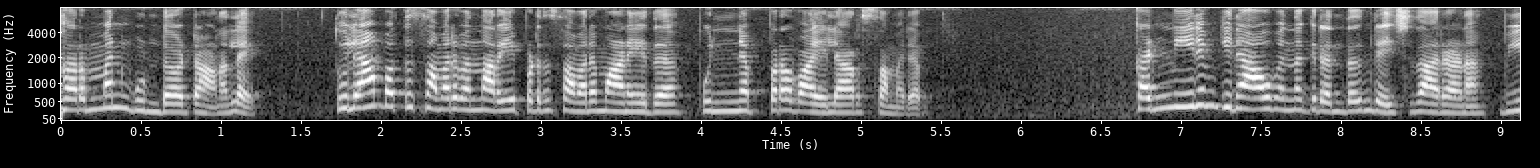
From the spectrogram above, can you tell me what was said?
ഹെർമൻ ഗുണ്ടേട്ടാണ് അല്ലേ? തുലാം പത്ത് സമരം എന്നറിയപ്പെടുന്ന സമരമാണേത് പുന്നപ്ര വയലാർ സമരം. കണ്ണീരും കിനാവും എന്ന ഗ്രന്ഥം രചിച്ചത് ആരാണ്? വി.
